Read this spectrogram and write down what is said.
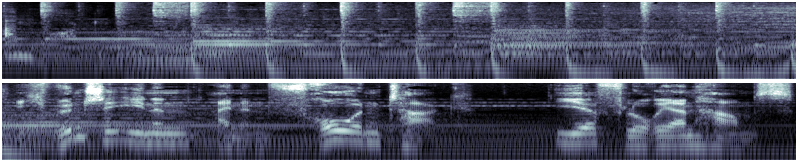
am Morgen. Ich wünsche Ihnen einen frohen Tag. Ihr Florian Harms.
